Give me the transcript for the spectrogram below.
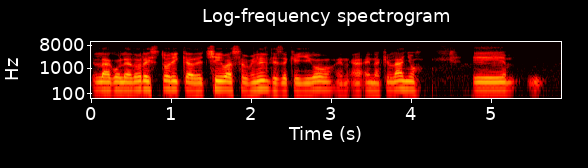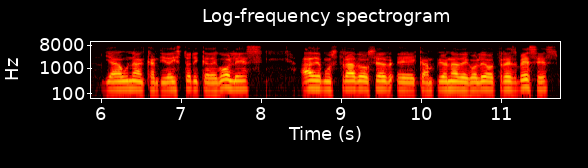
la goleadora histórica de Chivas femenil desde que llegó en, aquel año, eh, ya una cantidad histórica de goles, ha demostrado ser campeona de goleo tres veces,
